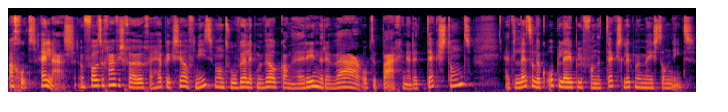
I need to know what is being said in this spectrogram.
Maar goed, helaas. Een fotografisch geheugen heb ik zelf niet, want hoewel ik me wel kan herinneren waar op de pagina de tekst stond, het letterlijk oplepelen van de tekst lukt me meestal niet.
